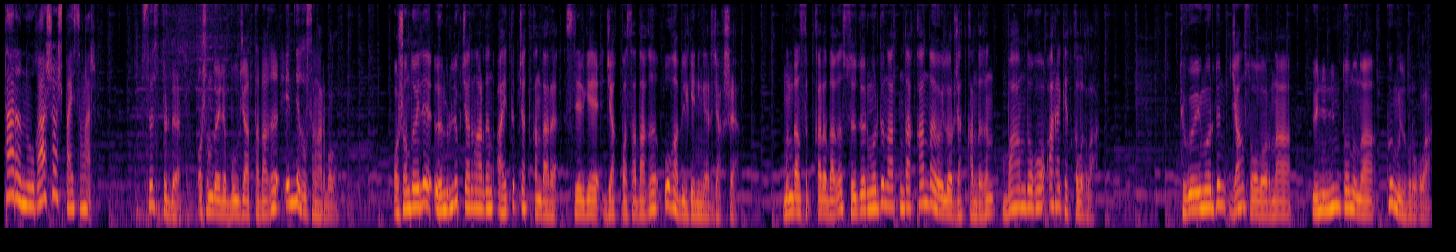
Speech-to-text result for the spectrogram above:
таарынууга шашпайсыңар. Сөзсүз түрдө ошондой эле бул жаатта дагы эмне кылсаңар болот? Ошондой эле өмүрлүк жарыңардын айтып жаткандары силерге жакпаса дагы уга билгениңер жакшы. Мындан сырткары дагы сөздөрүңөрдүн артында кандай ойлор жаткандыгын баамдөөгө аракет кылгыла. Түгөйүңөрдүн жаң соолоруна үнүнүн тонуна көңүл бургула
